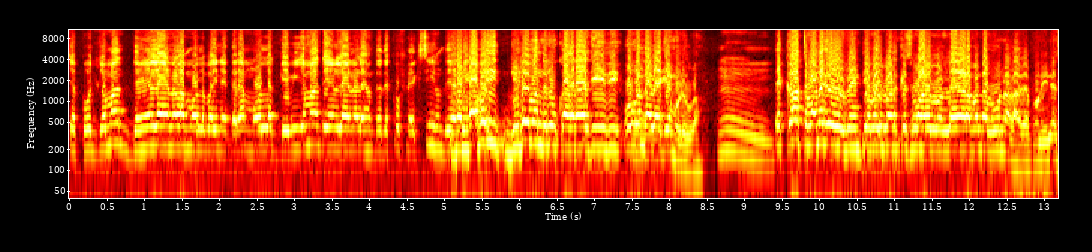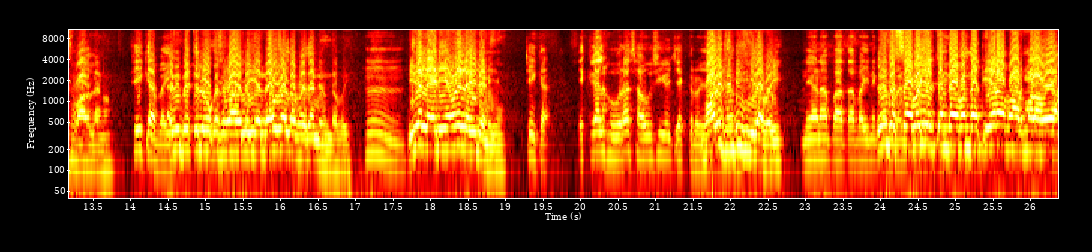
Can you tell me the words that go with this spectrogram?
ਚੱਕੋ ਜਮਾ ਦੇਣ ਲੈਣ ਵਾਲਾ ਮੁੱਲ ਬਾਈ ਨੇ ਕਰਿਆ। ਮੁੱਲ ਅੱਗੇ ਵੀ ਜਮਾ ਦੇਣ ਲੈਣ ਵਾਲੇ ਹੁੰਦੇ ਦੇਖੋ ਫਿਕਸ ਹੀ ਹੁੰਦੇ ਆ ਬੰਦਾ ਬਾਈ ਜਿਹੜੇ ਬੰਦੇ ਨੂੰ ਕਦਰ ਚੀਜ਼ ਦੀ ਉਹ ਬੰਦਾ ਲੈ ਕੇ ਮੁੜੂਗਾ। ਹੂੰ। ਇੱਕ ਹੱਥ ਬੰਨ ਕੇ ਹੋਰ ਬੇਨਤੀ ਆ ਬਾਈ ਬਣ ਕੇ ਸਵਾਲ ਲੈਣ ਵਾਲਾ ਬੰਦਾ ਫੋਨ ਨਾ ਲਾਵੇ ਆਪਣੀ ਇਹਨੇ ਸਵਾਲ ਲੈਣਾ। ਠੀਕ ਹੈ ਬਾਈ। ਐਵੇਂ ਵਿੱਚ ਲੋਕ ਸਵਾਲ ਲਈ ਜਾਂਦੇ ਉਹ ਗੱਲ ਦਾ ਫਾਇਦਾ ਨਹੀਂ ਹੁੰਦਾ ਬਾਈ। ਹੂੰ। ਇਹਨੇ ਲੈਣੀ ਆ ਉਹਨੇ ਲਈ ਲੈਣੀ ਆ। ਠੀਕ ਹੈ ਇੱਕ ਗੱਲ ਹੋਰ ਆ ਸਾਊ ਸੀ ਚੈੱਕ ਕਰੋ ਯਾਰ। ਬਾਹਲੀ ਠੰਡੀ ਸੀਲ ਆ ਬਾਈ। ਨਿਆਣਾ ਪਾਤਾ ਬਾਈ ਨੇ ਇਹਨੂੰ ਕੰਮ ਦੱਸਿਆ ਬਾਈ ਯਾਰ ਚੰਗਾ ਬੰਦਾ ਕਿਹੜਾ ਫਾਰਮ ਵਾਲਾ ਹੋਇਆ?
